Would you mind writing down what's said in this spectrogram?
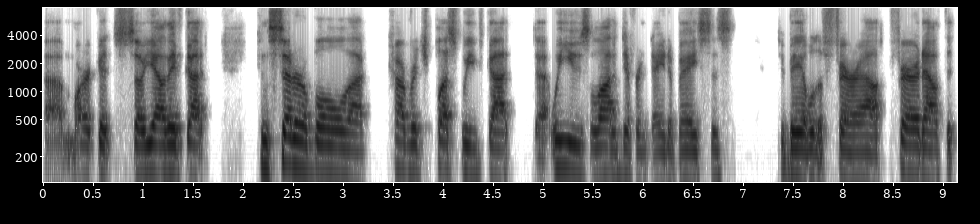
uh, markets. So yeah, they've got considerable uh, coverage. Plus, we've got uh, we use a lot of different databases to be able to ferret out ferret out the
